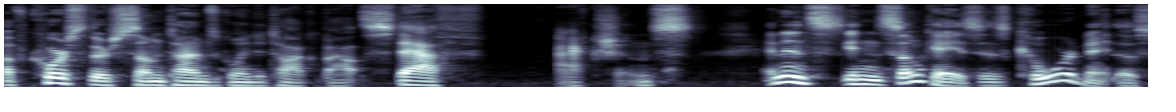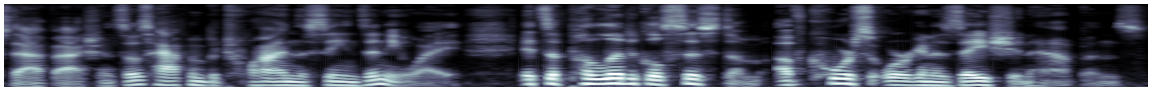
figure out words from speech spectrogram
Of course, they're sometimes going to talk about staff actions. And in, in some cases coordinate those staff actions. Those happen behind the scenes anyway. It's a political system. Of course organization happens.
